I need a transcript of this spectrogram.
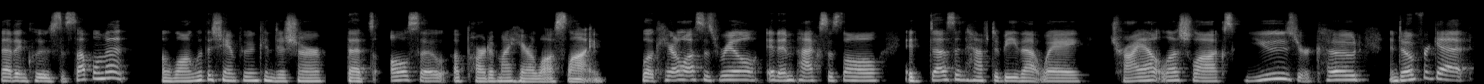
That includes the supplement along with the shampoo and conditioner that's also a part of my hair loss line. Look, hair loss is real. It impacts us all. It doesn't have to be that way. Try out Lush Locks, use your code, and don't forget,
